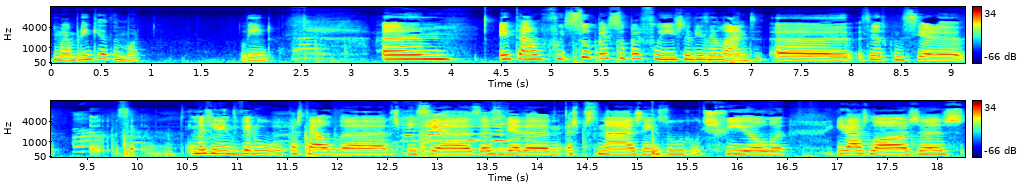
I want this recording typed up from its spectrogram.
não é um brinquedo, amor. Lindo. Um, então, fui super, super feliz na Disneyland. Uh, a cena de conhecer. Uh, imaginem, de ver o, o castelo da, das princesas, de ver uh, as personagens, o, o, desfile, ir às lojas,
